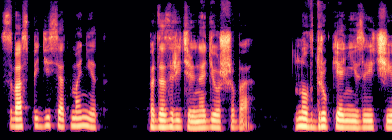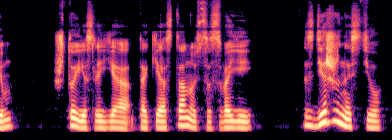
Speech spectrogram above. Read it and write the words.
С вас 50 монет. Подозрительно дешево. Но вдруг я неизлечим? Что, если я так и останусь со своей сдержанностью –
